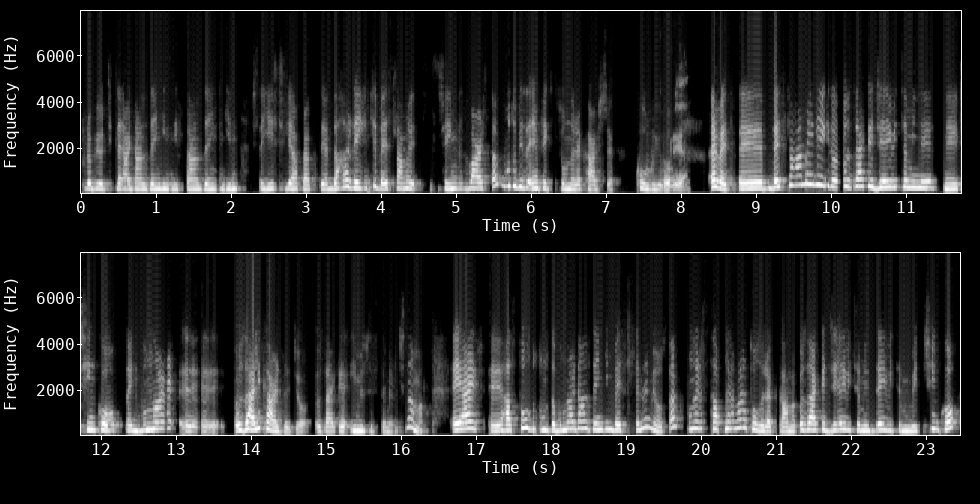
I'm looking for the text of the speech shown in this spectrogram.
probiyotiklerden zengin, liften zengin, işte yeşil yapraklı yani daha renkli beslenme şeyimiz varsa bu da bizi enfeksiyonlara karşı koruyor. koruyor. Evet, e, beslenme ile ilgili özellikle C vitamini, e, çinko, yani bunlar e, özellik arz ediyor özellikle immün sistemi için ama eğer e, hasta olduğumuzda bunlardan zengin beslenemiyorsak bunları supplement olarak almak, özellikle C vitamini, D vitamini ve çinko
